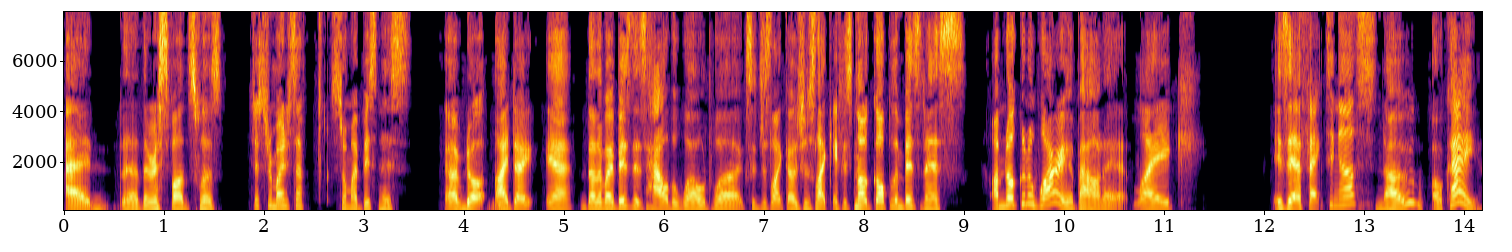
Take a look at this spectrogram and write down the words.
And uh, the response was, just remind yourself, it's not my business. I'm not, I don't, yeah, none of my business how the world works. And just like, I was just like, if it's not goblin business, I'm not going to worry about it. Like, is it affecting us? No. Okay.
